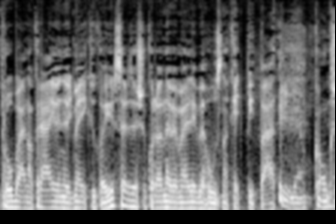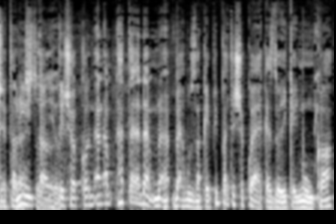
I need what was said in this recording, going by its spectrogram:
próbálnak rájönni, hogy melyikük a írszerző, és akkor a neve mellé behúznak egy pipát. Igen, konkrétan. És akkor, így, és akkor nem, hát nem, behúznak egy pipát, és akkor elkezdődik egy munka,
